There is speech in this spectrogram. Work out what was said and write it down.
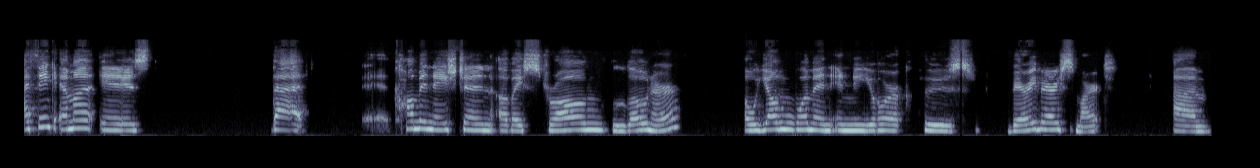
I think Emma is that combination of a strong loner, a young woman in New York who's very, very smart, um,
